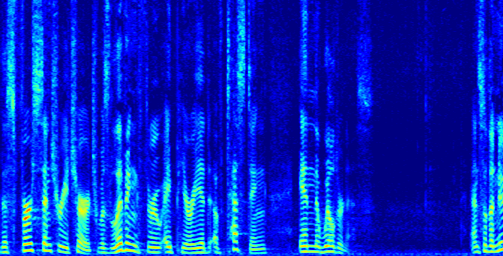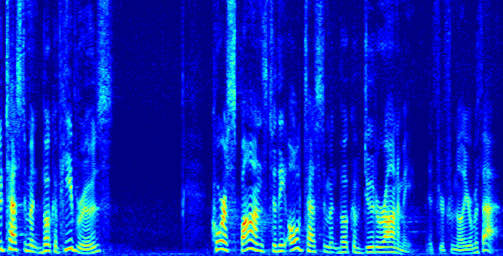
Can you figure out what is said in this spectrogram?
this first century church, was living through a period of testing in the wilderness. And so the New Testament book of Hebrews corresponds to the Old Testament book of Deuteronomy, if you're familiar with that.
